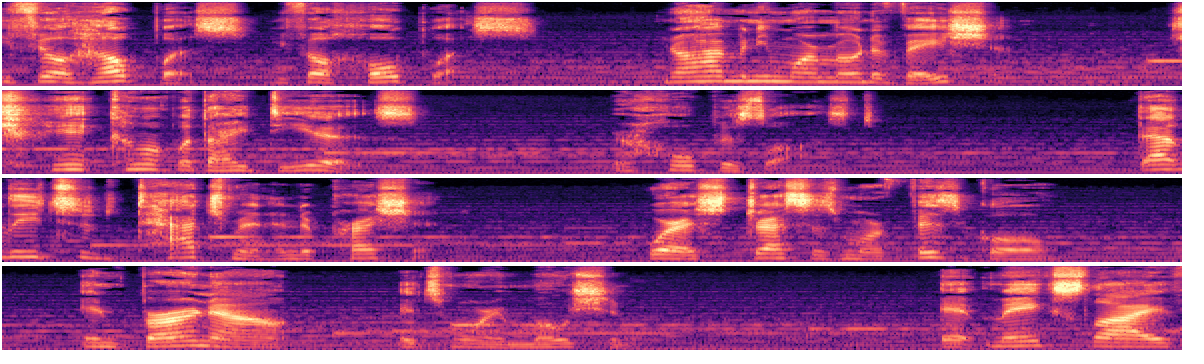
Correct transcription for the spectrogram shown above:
You feel helpless. You feel hopeless. You don't have any more motivation. You can't come up with ideas. Your hope is lost. That leads to detachment and depression. Whereas stress is more physical, in burnout, it's more emotional. It makes life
